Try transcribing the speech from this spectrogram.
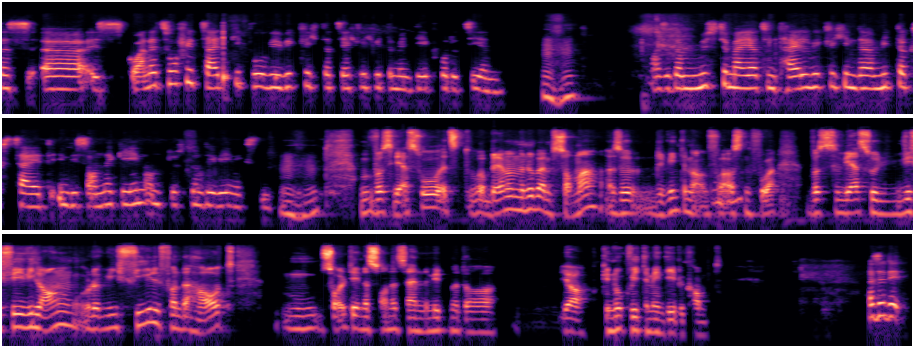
dass äh, es gar nicht so viel Zeit gibt, wo wir wirklich tatsächlich Vitamin D produzieren. Mhm. Also da müsste man ja zum Teil wirklich in der Mittagszeit in die Sonne gehen und das tun die wenigsten. Mhm. Was wäre so, jetzt bleiben wir mal nur beim Sommer, also der Winter mal mhm. außen vor, was wäre so, wie viel, wie lang oder wie viel von der Haut hm, sollte in der Sonne sein, damit man da ja, genug Vitamin D bekommt? Also die,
